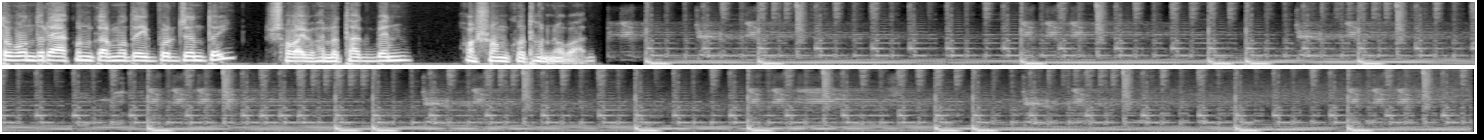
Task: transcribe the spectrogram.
তো বন্ধুরা, এখনকার মতো এই পর্যন্তই। সবাই ভালো থাকবেন। অসংখ্য ধন্যবাদ।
